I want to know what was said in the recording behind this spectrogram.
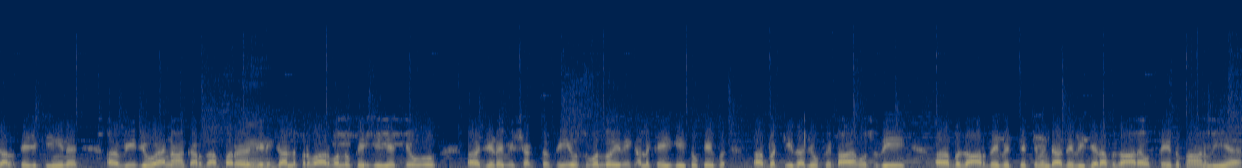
ਗੱਲ ਤੇ ਯਕੀਨ ਵੀ ਜੋ ਹੈ ਨਾ ਕਰਦਾ। ਪਰ ਜਿਹੜੀ ਗੱਲ ਪਰਿਵਾਰ ਵੱਲੋਂ ਕਹੀ ਗਈ ਹੈ ਕਿ ਉਹ ਜਿਹੜੇ ਵੀ ਸ਼ਖਸ ਸੀ ਉਸ ਵੱਲੋਂ ਇਹ ਵੀ ਗੱਲ ਕਹੀ ਗਈ ਕਿਉਂਕਿ ਬੱਚੀ ਦਾ ਜੋ ਪਿਤਾ ਹੈ ਉਸ ਦੀ ਬਾਜ਼ਾਰ ਦੇ ਵਿੱਚ ਚਵਿੰਡਾ ਦੇ ਵੀ ਜਿਹੜਾ ਬਾਜ਼ਾਰ ਹੈ ਉੱਥੇ ਦੁਕਾਨ ਵੀ ਹੈ।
